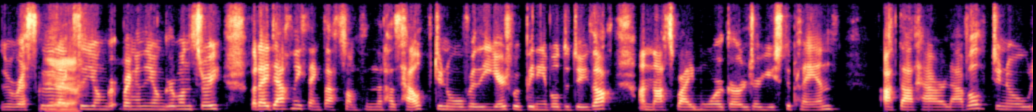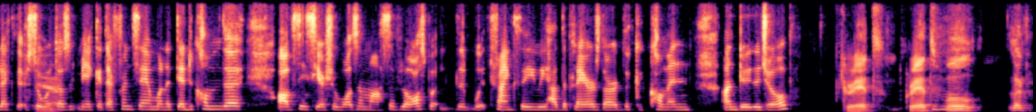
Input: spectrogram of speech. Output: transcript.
the risk of the yeah. likes of younger bringing the younger ones through. But I definitely think that's something that has helped. You know, over the years we've been able to do that, and that's why more girls are used to playing at that higher level. Do you know, like so yeah. it doesn't make a difference. And when it did come to obviously Saoirse was a massive loss, but the, with, thankfully we had the players there that could come in and do the job. Great, great. Mm-hmm. Well, look,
